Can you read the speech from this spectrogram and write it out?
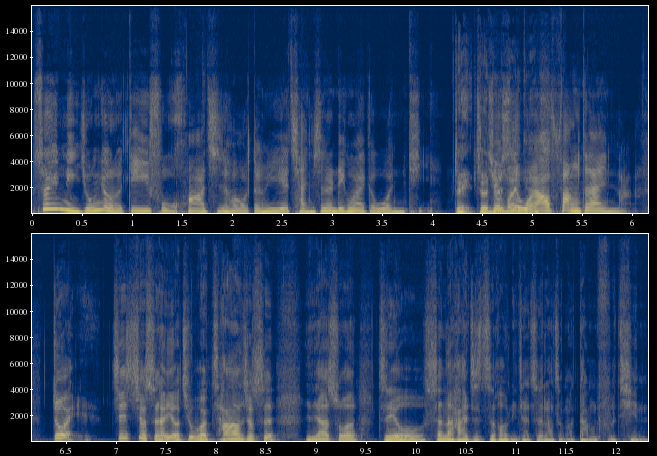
所以你拥有了第一幅画之后，等于也产生了另外一个问题。对，就就是我要放在哪？对，这就是很有趣。我常常就是人家说，只有生了孩子之后，你才知道怎么当父亲。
